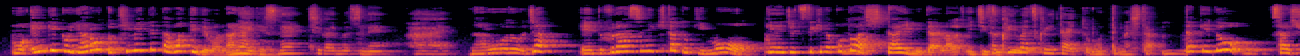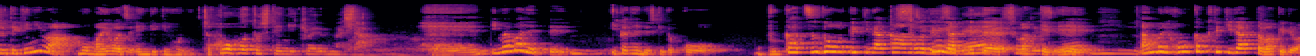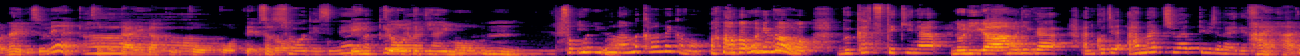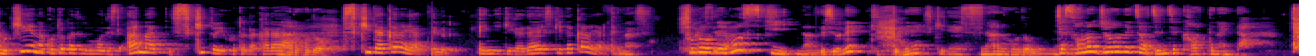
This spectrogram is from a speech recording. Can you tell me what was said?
もう演劇をやろうと決めてたわけではない。ないです。ね。違いますね。はい。なるほど。じゃあ、えっ、と、フランスに来た時も、芸術的なことはしたいみたいな位置づけ。作品は作りたいと思ってました。うんだけど、最終的にはもう迷わず演劇の方に行っちゃった方法として演劇を選びました。へえ。今までってうん言い方変ですけど、こう、部活動的な感じでやってたわけで、あんまり本格的だったわけではないですよね。その大学、高校って。その、そうですね。勉強的にもまあうんそこには、うんあんま変わんないかも。今はもう部活的なノリが、ノリが、あの、こちらアマチュアっていうじゃないですか。はいはいでも綺麗な言葉だと思うんです。アマって好きということだから、好なるほど。きだからやってる。演劇が大好きだからやってます。プロでも好きなんですよね、きっとね。好きです。なるほど。じゃあその情熱は全然変わってないんだ。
